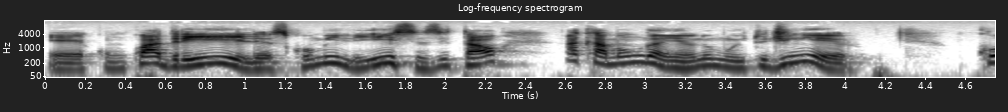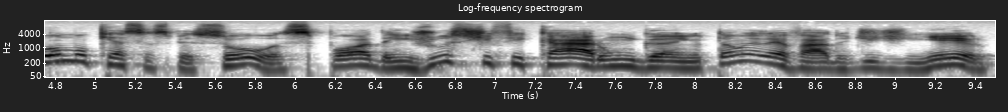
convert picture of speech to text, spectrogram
é, com quadrilhas, com milícias e tal, acabam ganhando muito dinheiro. Como que essas pessoas podem justificar um ganho tão elevado de dinheiro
